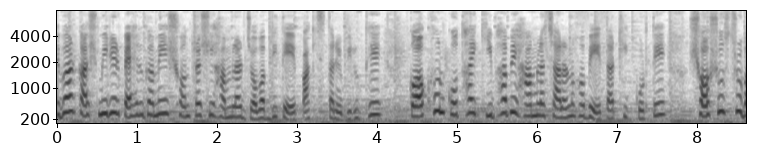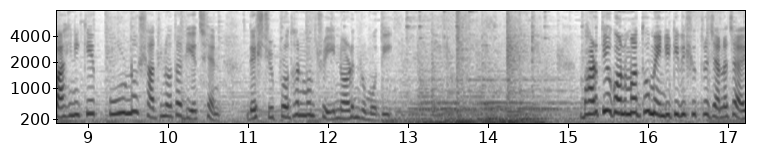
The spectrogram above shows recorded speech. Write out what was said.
এবার কাশ্মীরের পেহেলগামে সন্ত্রাসী হামলার জবাব দিতে পাকিস্তানের বিরুদ্ধে কখন, কোথায়, কীভাবে হামলা চালানো হবে তা ঠিক করতে সশস্ত্র বাহিনীকে পূর্ণ স্বাধীনতা দিয়েছেন দেশটির প্রধানমন্ত্রী নরেন্দ্র মোদী। ভারতীয় গণমাধ্যম এনডিটিভি সূত্রে জানা যায়,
